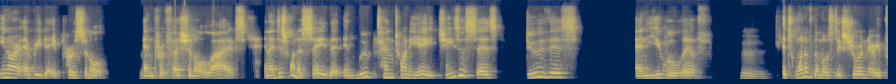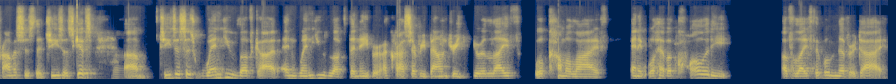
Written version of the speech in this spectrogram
in our everyday personal and professional lives. And I just want to say that in Luke 10 28, Jesus says, Do this and you will live. Mm. It's one of the most extraordinary promises that Jesus gives. Wow. Um, Jesus says, when you love God and when you love the neighbor across every boundary, your life will come alive and it will have a quality of life that will never die.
